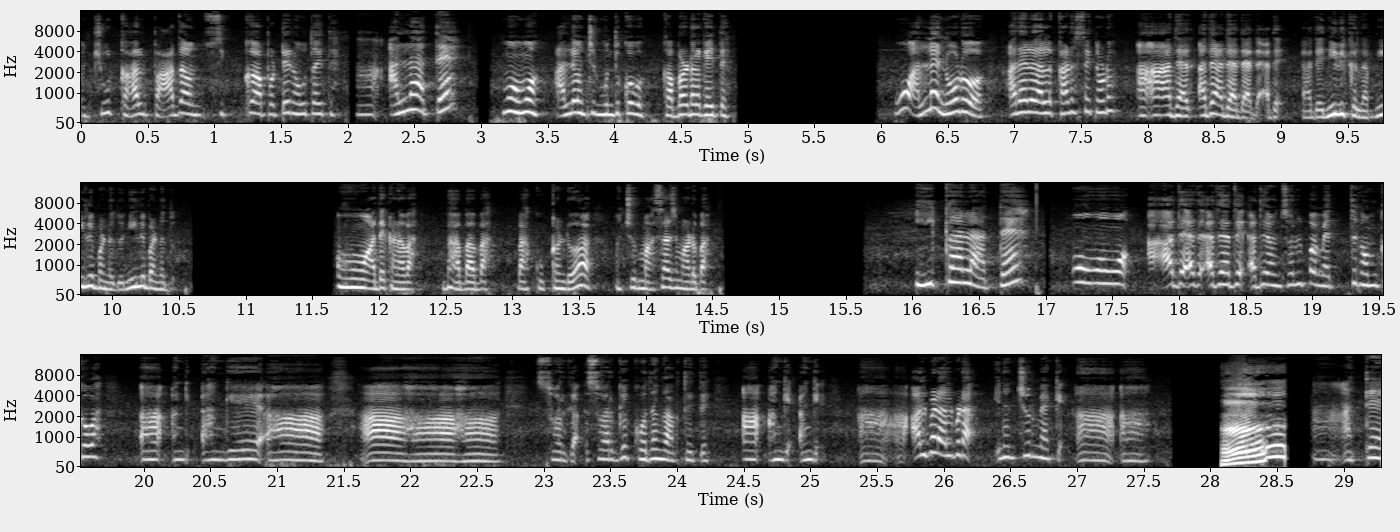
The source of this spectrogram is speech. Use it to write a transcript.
ಒಂಚೂರು ಕಾಲು ಪಾದ ಒಂದು ಸಿಕ್ಕಾಪಟ್ಟೆ ನೋವ್ತೈತೆ ಅಲ್ಲ ಅತ್ತೆ? ಹ್ಞೂ ಹ್ಞೂ ಅಲ್ಲೇ ಒಂಚೂರು ಮುಂದಕ್ಕೆ ಹೋಗು. ಕಬಾರ್ಡ್ ಐತೆ ಹ್ಞೂ ಅಲ್ಲೇ ನೋಡು. ಅಲ್ಲೇ ಅಲ್ಲಿ ಕಾಣಿಸ್ತೈತೆ ನೋಡು. ಅದೇ ಅದೇ ಅದೇ ಅದೇ ಅದೇ ನೀಲಿ ಕಲರ್ ನೀಲಿ ಬಣ್ಣದು ನೀಲಿ ಬಣ್ಣದು ಹ್ಞೂ ಅದೇ ಕಣವ ಬಾ ಬಾ ಬಾ ಬಾ ಕುಕ್ಕೊಂಡು ಒಂಚೂರು ಮಸಾಜ್ ಮಾಡು ಬಾ. ಈ ಕಾಲ ಅತ್ತೆ? ಓ ಅದೇ ಅದೇ ಅದೇ ಅದೇ ಅದೇ ಒಂದು ಸ್ವಲ್ಪ ಮೆತ್ತಗೆ ಹಮ್ಕವ ಹಂಗೆ ಹಂಗೆ ಆ ಆ ಹಾ ಹಾ. ಸ್ವರ್ಗ ಸ್ವರ್ಗಕ್ಕೆ ಹೋದಂಗೆ ಆಗ್ತೈತೆ. ಆ ಹಂಗೆ ಹಂಗೆ. ಅಲ್ಬೇಡ ಅಲ್ಬೇಡ ಇನ್ನೊಂಚೂರು ಮ್ಯಾಕೆ ಅತ್ತೆ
